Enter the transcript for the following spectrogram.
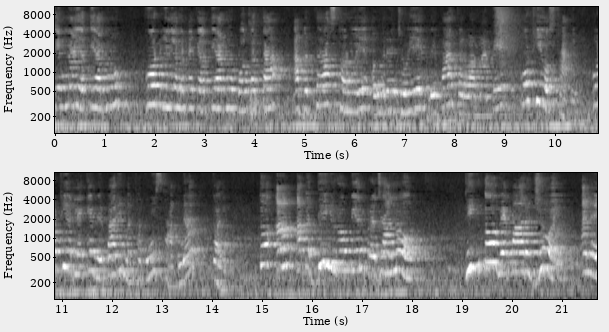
ચેન્નાઈ અત્યારનું, ફોર્ટ વિલિયમ એટલે કે અત્યારનું કોલકાતા, આ બધા સ્થળોએ અંગ્રેજોએ વેપાર કરવા માટે કોઠીઓ સ્થાપી. કોઠી એટલે કે વેપારી મથકની સ્થાપના કરી. તો આમ આ બધી યુરોપિયન પ્રજાનો ધીકતો વેપાર જોઈ અને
